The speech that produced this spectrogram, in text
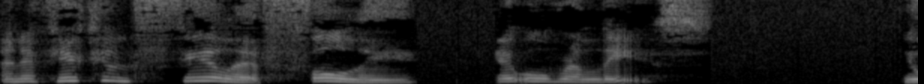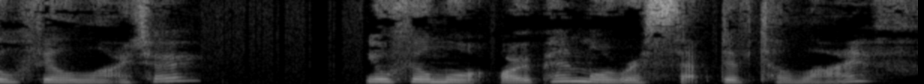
And if you can feel it fully, it will release. You'll feel lighter. You'll feel more open, more receptive to life.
